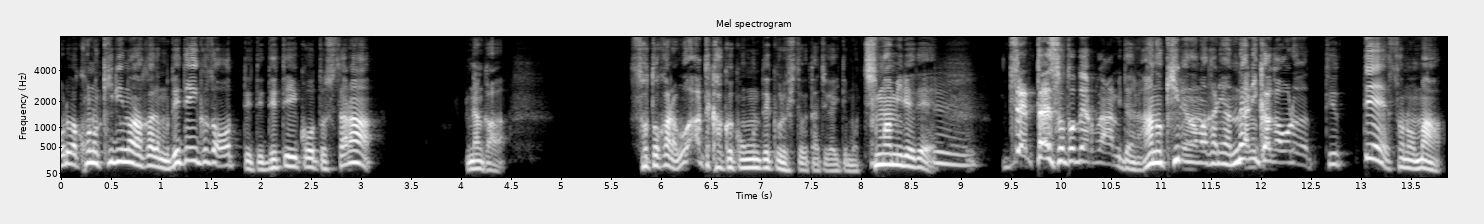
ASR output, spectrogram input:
う俺はこの霧の中でも出ていくぞって言って出ていこうとしたらなんか外からうわーって駆け込んでくる人たちがいてもう血まみれで。うん絶対外出るなみたいなあの霧の中には何かがおるって言ってそのまあ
